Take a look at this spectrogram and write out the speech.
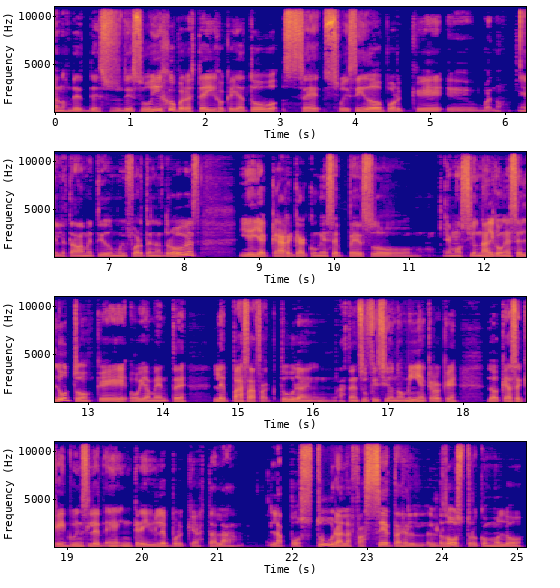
bueno, de, su, hijo, pero este hijo que ella tuvo se suicidó porque, eh, bueno, él estaba metido muy fuerte en las drogas y ella carga con ese peso emocional, con ese luto que obviamente le pasa factura hasta en su fisionomía. Creo que lo que hace Kate Winslet es increíble porque hasta la, postura, la faceta, el, el rostro, cómo lo,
